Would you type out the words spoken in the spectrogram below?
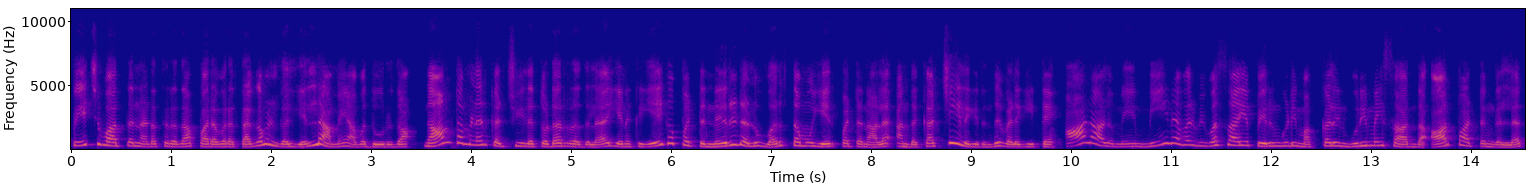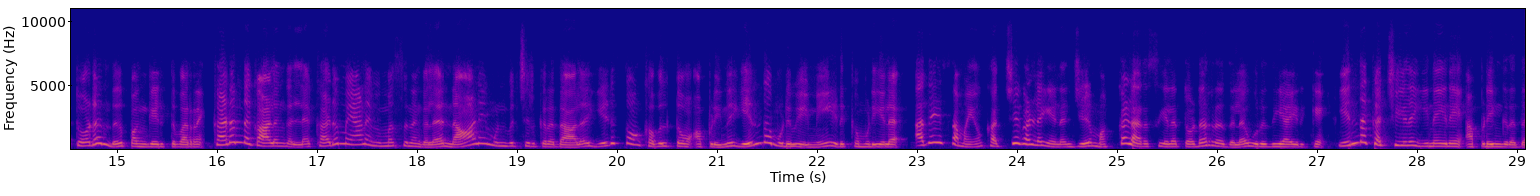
பேச்சுவார்த்தை நடத்துறதா பரவற தகவல்கள் எல்லாமே அவதூறு தான் நாம் தமிழர் கட்சியில தொடர்றதுல எனக்கு ஏகப்பட்ட நெருடலும் வருத்தமும் ஏற்பட்டனால அந்த கட்சியில இருந்து விலகிட்டேன். ஆனாலுமே மீனவர் விவசாய பெருங்குடி மக்களின் உரிமை சார்ந்த ஆர்ப்பாட்டங்கள்ல தொடர்ந்து பங்கெடுத்து வர்றேன். கடந்த காலங்கள்ல கடுமையான விமர்சனங்களை நானே முன் வச்சிருக்கிறதால எடுத்தோம் கவிழ்த்தோம் அப்படின்னு எந்த முடிவையுமே எடுக்க முடியல. அதே சமயம் கட்சிகள்ல இணைஞ்சு மக்கள் அரசியலை தொடர்றதுல உறுதியா இருக்கேன் எந்த கட்சியில இணைறேன் அப்படிங்கறத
